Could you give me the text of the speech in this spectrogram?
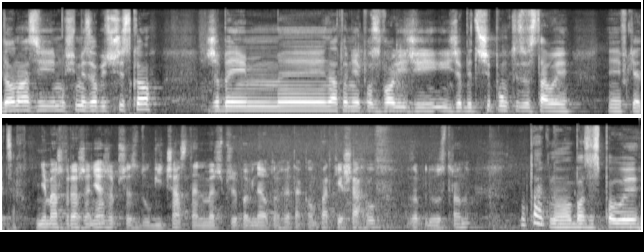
do nas i musimy zrobić wszystko, żeby im y, na to nie pozwolić i, i żeby trzy punkty zostały y, w Kielcach. Nie masz wrażenia, że przez długi czas ten mecz przypominał trochę taką partię szachów z obydwu stron? No tak, no oba zespoły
